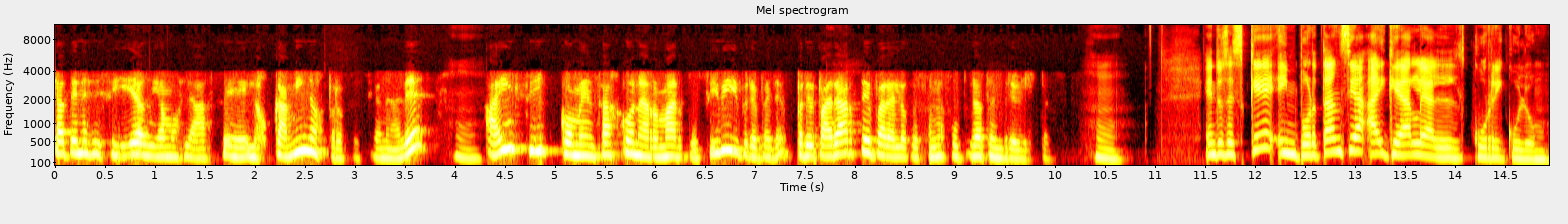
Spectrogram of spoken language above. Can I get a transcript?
ya tenés decididos, digamos, las, eh, los caminos profesionales, Mm. Ahí sí comenzás con armar tu CV y prepararte para lo que son las futuras entrevistas. Mm. Entonces, ¿qué importancia hay que darle al currículum?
